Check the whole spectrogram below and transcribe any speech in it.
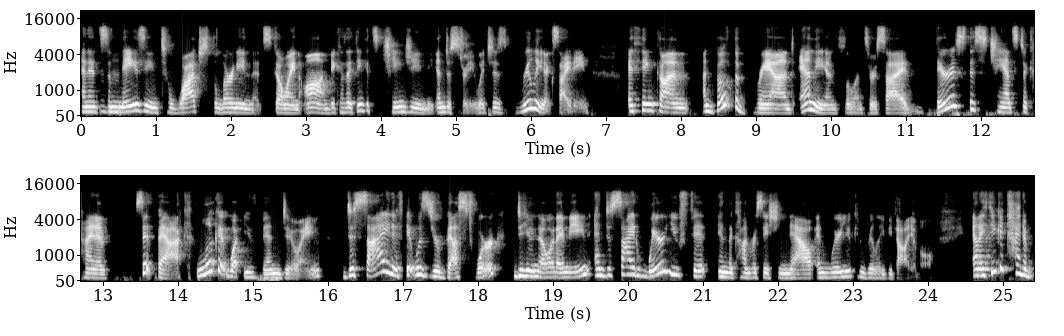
And it's mm-hmm. amazing to watch the learning that's going on because I think it's changing the industry, which is really exciting. I think on on both the brand and the influencer side, there is this chance to kind of sit back, look at what you've been doing, decide if it was your best work. Do you know what I mean? And decide where you fit in the conversation now and where you can really be valuable. And I think it kind of,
